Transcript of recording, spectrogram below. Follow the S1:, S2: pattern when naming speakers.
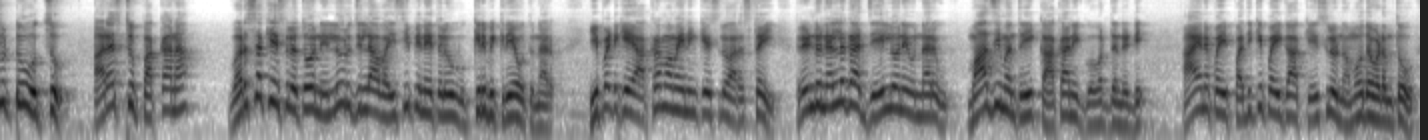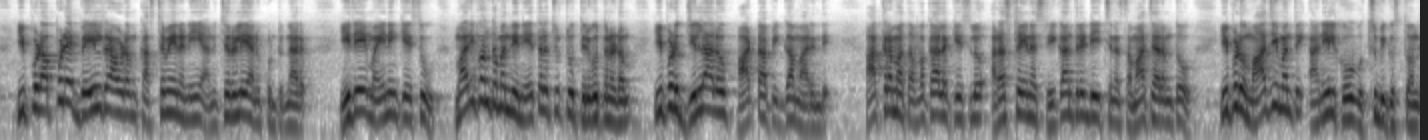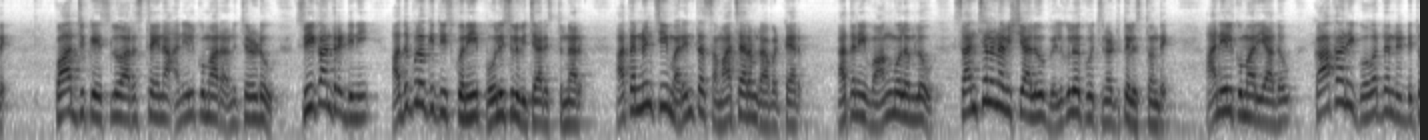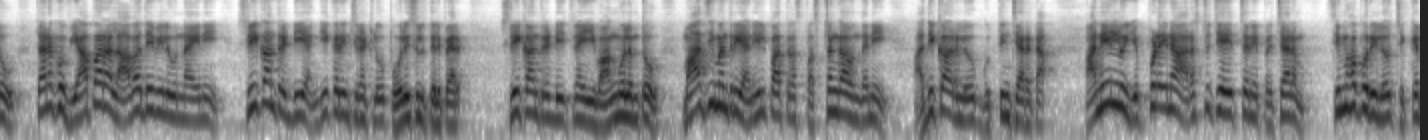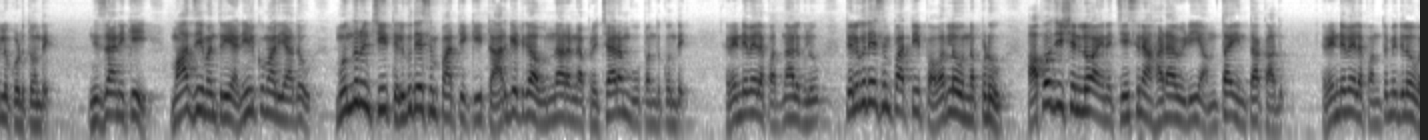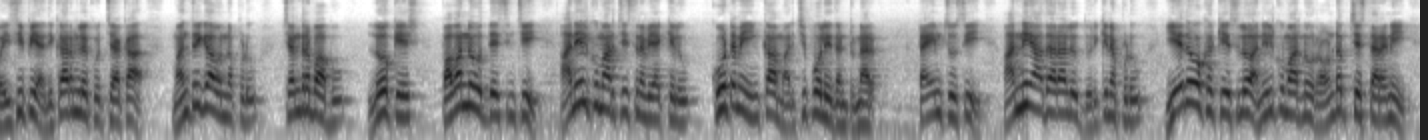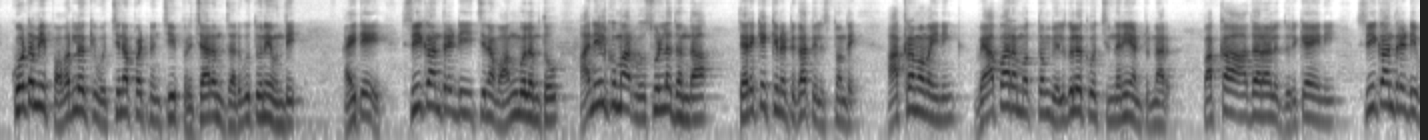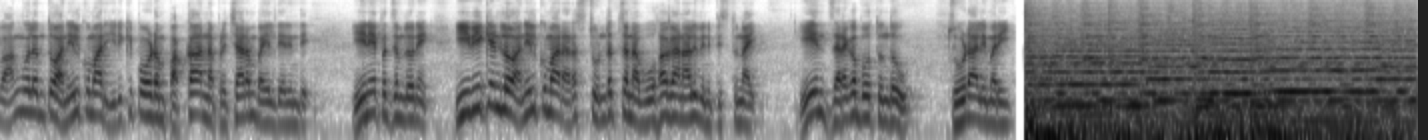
S1: చుట్టూ ఉత్సు అరెస్టు పక్కాన వరుస కేసులతో నెల్లూరు జిల్లా వైసీపీ నేతలు ఉక్కిరిబిక్కిరి అవుతున్నారు. ఇప్పటికే అక్రమ మైనింగ్ కేసులో అరెస్టై రెండు నెలలుగా జైల్లోనే ఉన్నారు మాజీ మంత్రి కాకాని గోవర్ధన్ రెడ్డి. ఆయనపై పదికి పైగా కేసులు నమోదవడంతో ఇప్పుడప్పుడే బెయిల్ రావడం కష్టమేనని అనుచరులే అనుకుంటున్నారు. ఇదే మైనింగ్ కేసు మరికొంతమంది నేతల చుట్టూ తిరుగుతుండడం ఇప్పుడు జిల్లాలో హాట్ టాపిక్గా మారింది. అక్రమ తవ్వకాల కేసులో అరెస్టైన శ్రీకాంత్ రెడ్డి ఇచ్చిన సమాచారంతో ఇప్పుడు మాజీ మంత్రి అనిల్కు ఉచ్చుబిగుస్తోంది క్వార్జ్ కేసులో అరెస్టైన అనిల్ కుమార్ అనుచరుడు శ్రీకాంత్ రెడ్డిని అదుపులోకి తీసుకొని పోలీసులు విచారిస్తున్నారు. అతని నుంచి మరింత సమాచారం రాబట్టారు. అతని వాంగ్మూలంలో సంచలన విషయాలు వెలుగులోకి వచ్చినట్టు తెలుస్తోంది. అనిల్ కుమార్ యాదవ్ కాకాని గోవర్ధన్ రెడ్డితో తనకు వ్యాపార లావాదేవీలు ఉన్నాయని శ్రీకాంత్ రెడ్డి అంగీకరించినట్లు పోలీసులు తెలిపారు. శ్రీకాంత్ రెడ్డి ఇచ్చిన ఈ వాంగ్మూలంతో మాజీ మంత్రి అనిల్ పాత్ర స్పష్టంగా ఉందని అధికారులు గుర్తించారట. అనిల్ను ఎప్పుడైనా అరెస్టు చేయొచ్చనే ప్రచారం సింహపురిలో చిక్కెర్లు కొడుతోంది. నిజానికి మాజీ మంత్రి అనిల్ కుమార్ యాదవ్ ముందు నుంచి తెలుగుదేశం పార్టీకి టార్గెట్గా ఉన్నారన్న ప్రచారం ఊపందుకుంది. రెండు వేల పద్నాలుగులో తెలుగుదేశం పార్టీ పవర్లో ఉన్నప్పుడు ఆపోజిషన్లో ఆయన చేసిన హడావిడి అంతా ఇంతా కాదు. రెండు వేల పంతొమ్మిదిలో వైసీపీ అధికారంలోకి వచ్చాక మంత్రిగా ఉన్నప్పుడు చంద్రబాబు లోకేష్ పవన్ను ఉద్దేశించి అనిల్ కుమార్ చేసిన వ్యాఖ్యలు కూటమి ఇంకా మర్చిపోలేదంటున్నారు. టైం చూసి అన్ని ఆధారాలు దొరికినప్పుడు ఏదో ఒక కేసులో అనిల్ కుమార్ను రౌండప్ చేస్తారని కూటమి పవర్లోకి వచ్చినప్పటి నుంచి ప్రచారం జరుగుతూనే ఉంది. అయితే శ్రీకాంత్ రెడ్డి ఇచ్చిన వాంగ్మూలంతో అనిల్ కుమార్ వసూళ్ళ దందా తెరకెక్కినట్టుగా తెలుస్తోంది. అక్రమ మైనింగ్ వ్యాపారం మొత్తం వెలుగులోకి వచ్చిందని అంటున్నారు. పక్కా ఆధారాలు దొరికాయని శ్రీకాంత్ రెడ్డి వాంగ్మూలంతో అనిల్ కుమార్ ఇరికిపోవడం పక్కా అన్న ప్రచారం బయలుదేరింది. ఈ నేపథ్యంలోనే ఈ వీకెండ్లో అనిల్ కుమార్ అరెస్టు ఉండొచ్చన్న ఊహాగానాలు వినిపిస్తున్నాయి. ఏం జరగబోతుందో చూడాలి మరి.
